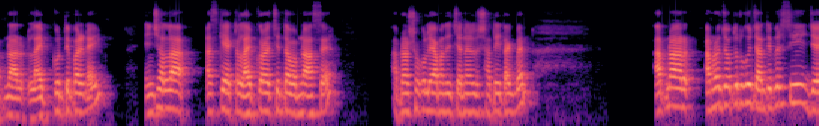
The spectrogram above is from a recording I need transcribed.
আপনার লাইভ করতে পারি নাই। ইনশাল্লাহ আজকে একটা লাইভ করার চিন্তা ভাবনা আছে। আপনারা সকলে আমাদের চ্যানেলের সাথেই থাকবেন। আপনার, আমরা যতটুকু জানতে পেরেছি যে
